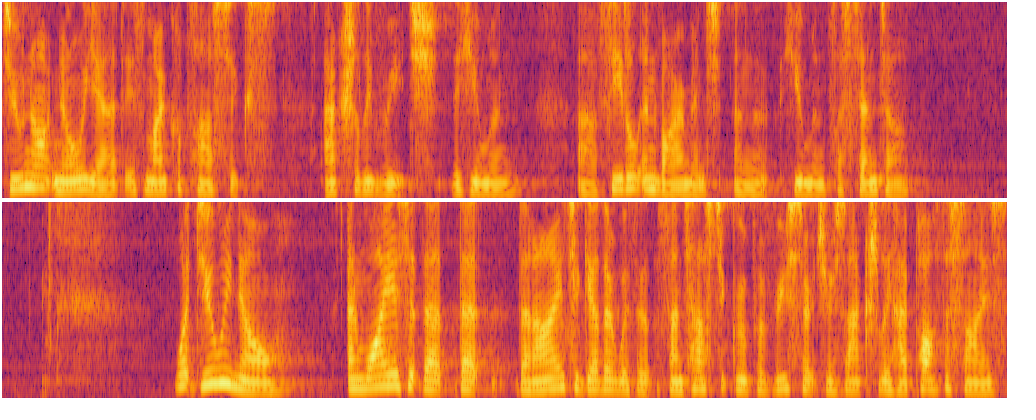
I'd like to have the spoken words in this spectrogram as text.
do not know yet if microplastics actually reach the human uh, fetal environment and the human placenta. What do we know? And why is it that, that, that I, together with a fantastic group of researchers, actually hypothesize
